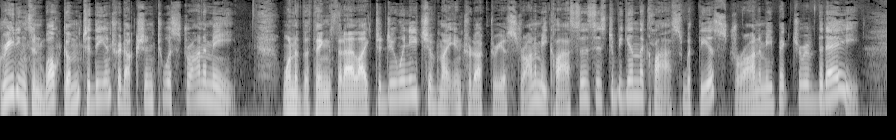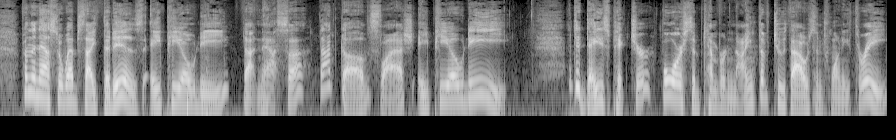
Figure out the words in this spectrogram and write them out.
Greetings and welcome to the introduction to astronomy. One of the things that I like to do in each of my introductory astronomy classes is to begin the class with the astronomy picture of the day from the NASA website that is apod.nasa.gov apod. And today's picture for September 9th of 2023.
